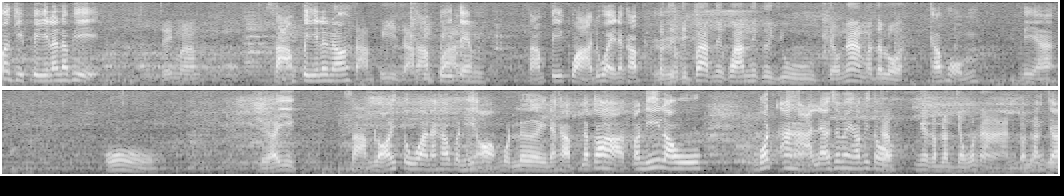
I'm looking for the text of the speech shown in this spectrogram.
มากี่ปีแล้วนะพี่ ใช้มาสามปีแล้วเนาะสามปีสามสามปีปีกว่าเต็มสามปีกว่าด้วยนะครับประสิทธิภาพในความนี่คืออยู่แถวหน้ามาตลอด ครับผม นี่ฮะ โอ้ เหลืออีก 300 ตัวนะครับ วันนี้ออกหมดเลยนะครับ แล้วก็ตอนนี้เรางดอาหารแล้วใช่ไหมครับพี่โตครับเนี่ยกำลังจะงดอาหารกำลังจะ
